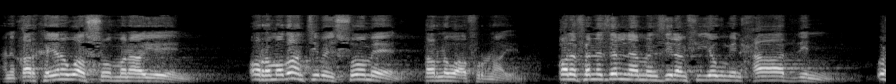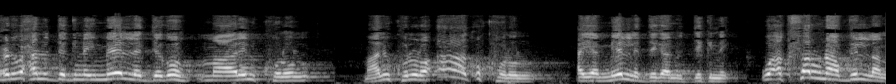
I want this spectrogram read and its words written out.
Yacnii qaarkayana waa soomanaayeen oo ramadaantii bay soomeen qaarna waa afurnaayeen. Qaala fanazalnaa manzilan fii yowmin xaarin wuxuu uhi waxaannu degnay meel la dego maalin kulul. Maalin kululoo aad u kulul ayaa meel la degaannu degnay wa akfarunaa dillan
